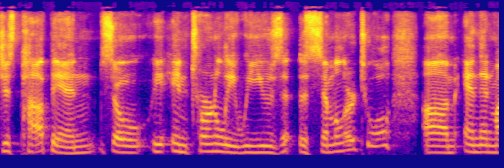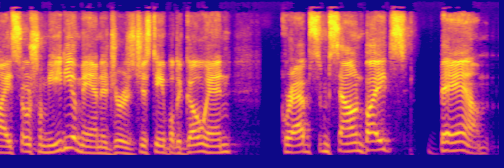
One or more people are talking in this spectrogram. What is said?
just pop in. So internally, we use a similar tool. Um, and then my social media manager is just able to go in, grab some sound bites, bam,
